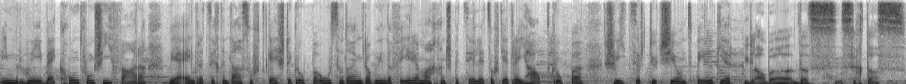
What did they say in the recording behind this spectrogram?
immer mehr wegkommt vom Skifahren, wie ändert sich denn das auf die Gästegruppen aus, die hier in Graubünden Ferien machen, speziell jetzt auf die drei Hauptgruppen, Schweizer, Deutsche und Belgier? Ich glaube, dass sich das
